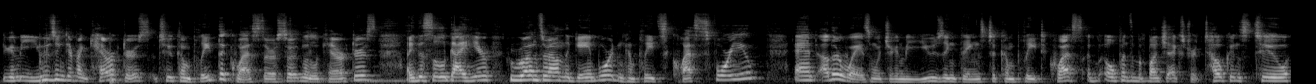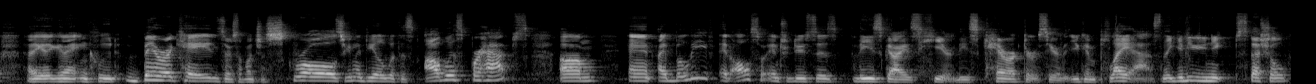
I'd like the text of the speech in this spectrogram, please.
you're going to be using different characters to complete the quest. There are certain little characters, like this little guy here, who runs around the game board and completes quests for you, and other ways in which you're going to be using things to complete quests. It opens up a bunch of extra tokens too. Uh, you're going to include barricades, there's a bunch of scrolls, you're going to deal with this obelisk perhaps. Um, and I believe it also introduces these guys here, these characters here that you can play as. They give you unique special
